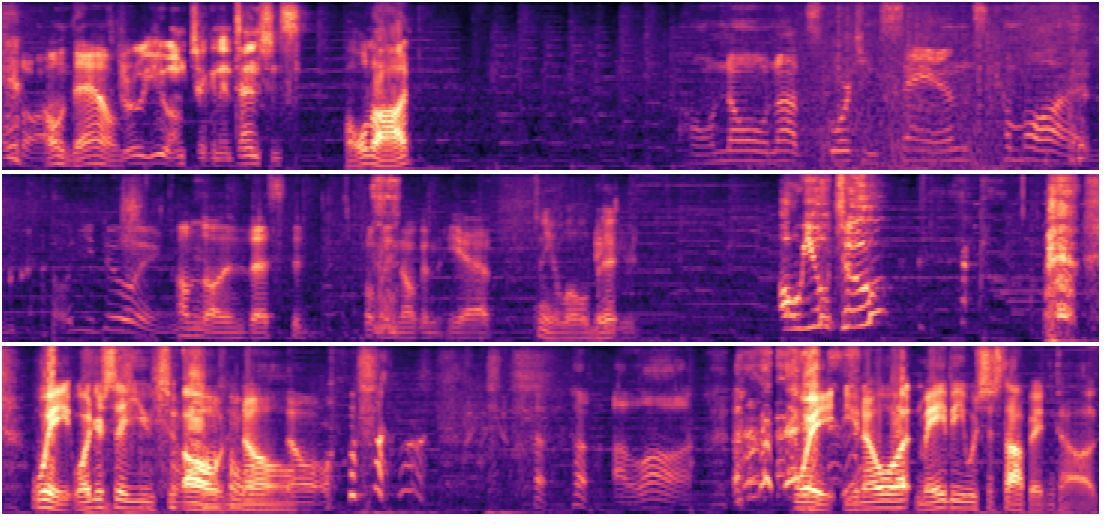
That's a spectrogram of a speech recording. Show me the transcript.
Hold on. Oh damn. Screw you, I'm checking intentions. Hold on. Oh no, not scorching sands. Come on. what are you doing? I'm not invested. It's probably not gonna. Yeah. Need a little bit. Figured. Oh, you too? Wait, what'd you say you too? Oh, oh no. no. Allah. Wait, you know what? Maybe we should stop Incog.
